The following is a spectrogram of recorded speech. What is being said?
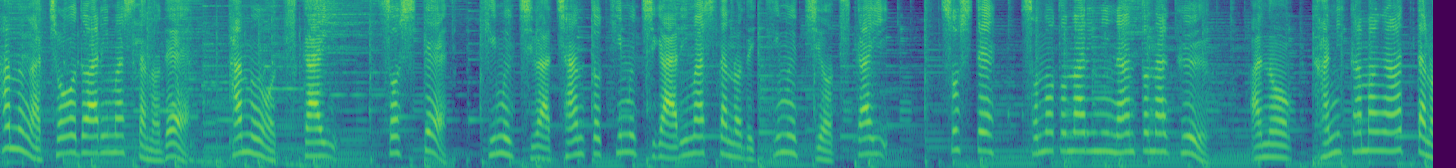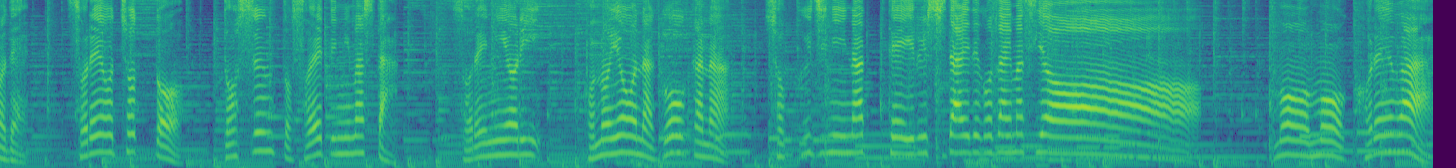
ハムがちょうどありましたのでハムを使いそしてキムチはちゃんとキムチがありましたのでキムチを使いそしてその隣になんとなくあのカニカマがあったのでそれをちょっとドスンと添えてみました。それによりこのような豪華な食事になっている次第でございますよ。もうもうこれは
